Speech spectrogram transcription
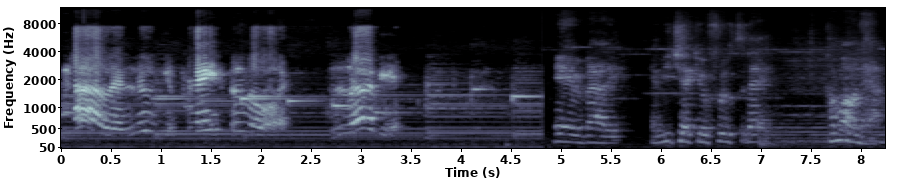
Hallelujah, praise the Lord. Love you. Hey everybody, have you checked your fruits today? Come on now,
